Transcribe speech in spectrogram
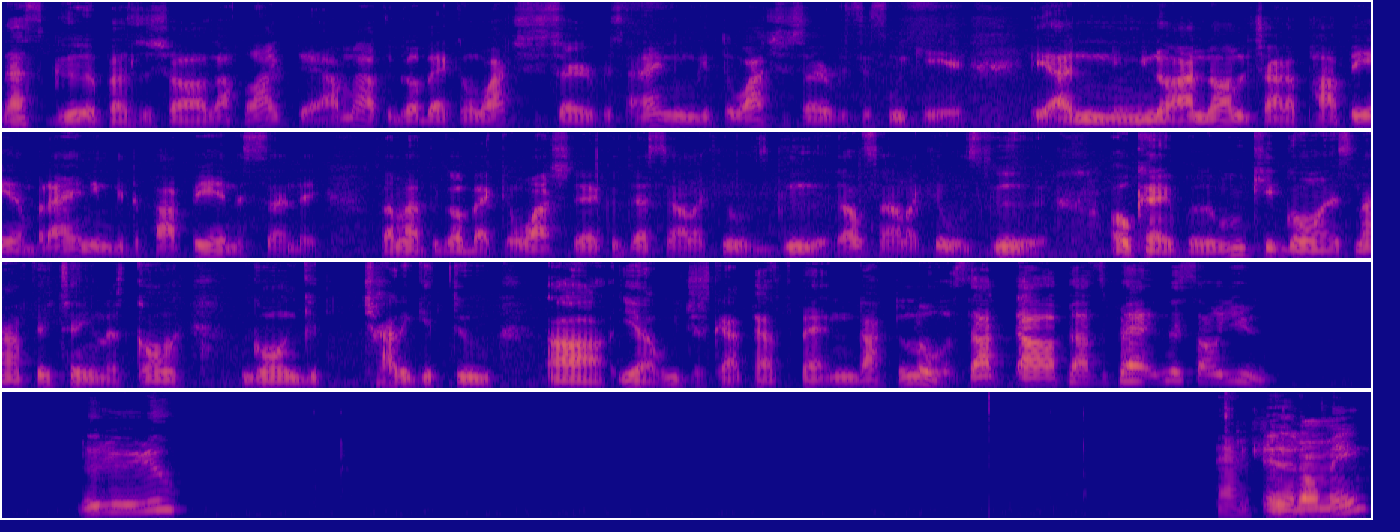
That's good, Pastor Charles. I like that. I'm gonna have to go back and watch the service. I didn't even get to watch the service this weekend. Yeah, I didn't, you know, I normally try to pop in, but I didn't even get to pop in this Sunday. So I'm gonna have to go back and watch that because that sounded like it was good. That sounded like it was good. Okay, but we me keep going. It's 9:15. Let's go. Go and get try to get through. Uh, yeah, we just got Pastor Patton and Dr. Lewis. Doc, uh, Pastor Patton, this on you. Do do do. Is it on me?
